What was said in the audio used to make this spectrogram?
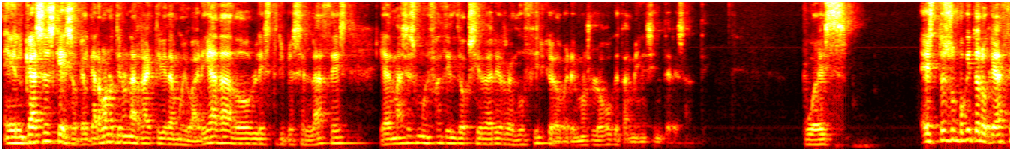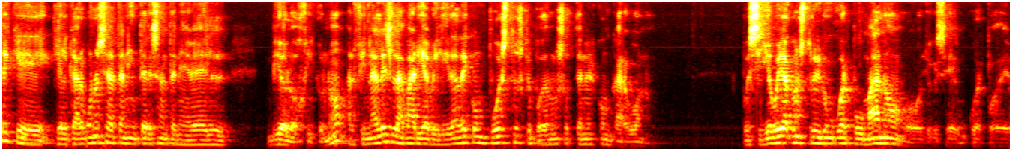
el caso es que eso, que el carbono tiene una reactividad muy variada, dobles, triples enlaces, y además es muy fácil de oxidar y reducir, que lo veremos luego, que también es interesante. Pues esto es un poquito lo que hace que, que el carbono sea tan interesante a nivel biológico, ¿no? Al final es la variabilidad de compuestos que podemos obtener con carbono. Pues si yo voy a construir un cuerpo humano, o yo qué sé, un cuerpo de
